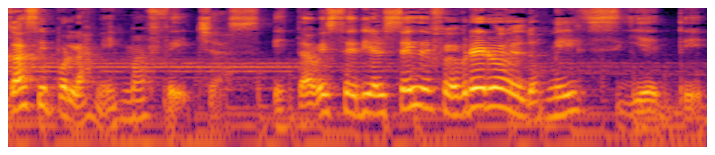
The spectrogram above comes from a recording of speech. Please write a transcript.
casi por las mismas fechas. Esta vez sería el 6 de febrero del 2007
